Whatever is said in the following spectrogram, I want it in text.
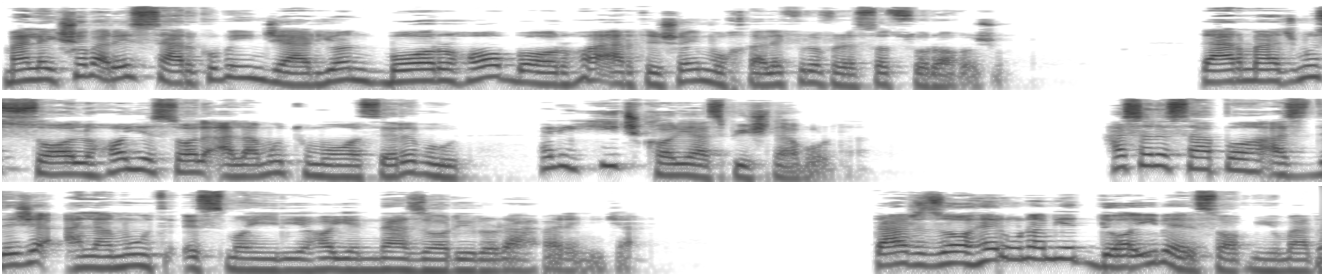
ملکشا برای سرکوب این جریان بارها بارها ارتشای مختلفی رو فرستاد سراغشون. در مجموع سالهای سال علمو تو محاصره بود ولی هیچ کاری از پیش نبردن. حسن صباه از دژ علموت اسماعیلی های نظاری رو رهبری می‌کرد. در ظاهر اونم یه دایی به حساب میومد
